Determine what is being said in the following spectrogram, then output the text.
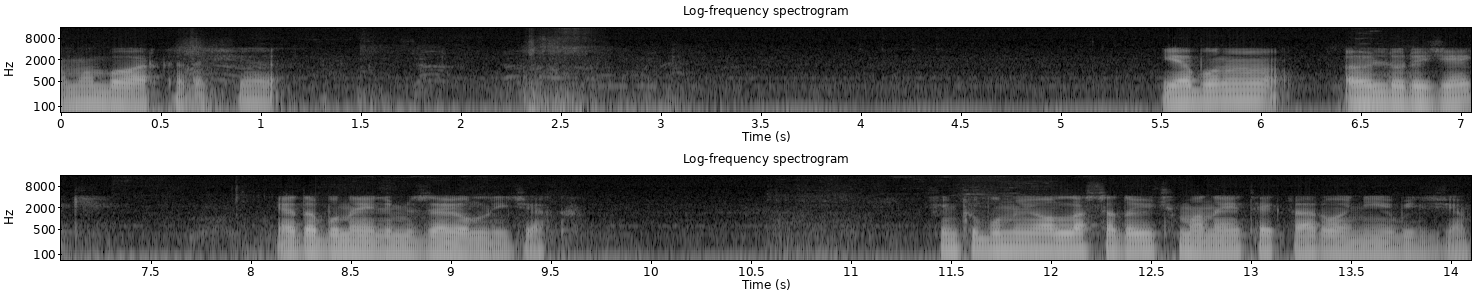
Ama bu arkadaşı ya bunu öldürecek ya da bunu elimize yollayacak. Çünkü bunu yollasa da 3 manaya tekrar oynayabileceğim.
